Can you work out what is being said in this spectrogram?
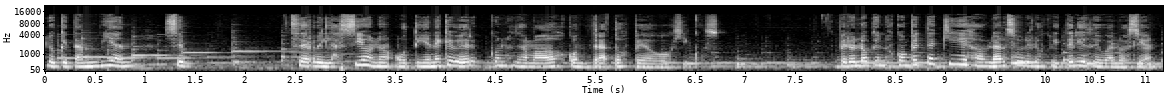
lo que también se, se relaciona o tiene que ver con los llamados contratos pedagógicos. Pero lo que nos compete aquí es hablar sobre los criterios de evaluación.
